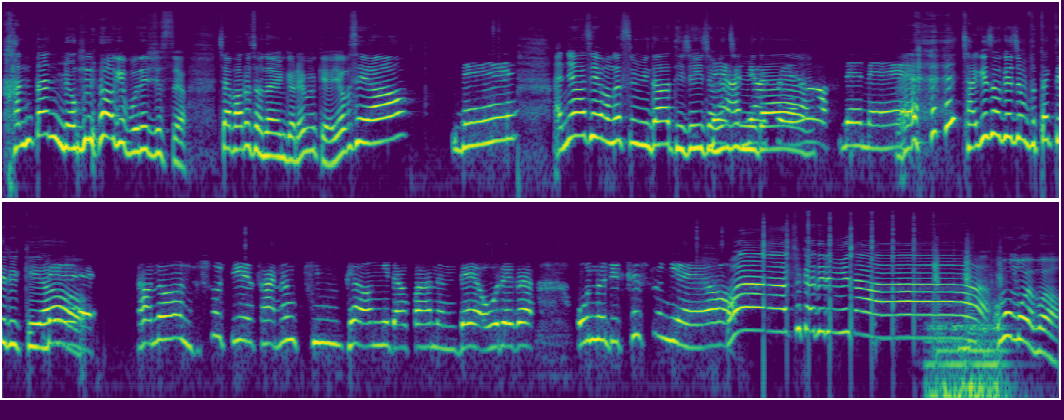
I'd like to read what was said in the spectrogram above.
간단 명료하게 보내주셨어요. 자 바로 전화 연결해 볼게요. 여보세요. 네. 안녕하세요. 반갑습니다. DJ 정은지입니다. 네, 안녕하세요. 네네. 자기소개 좀 부탁드릴게요. 네. 저는 수지에 사는 김병이라고 하는데 올해가 오늘이 칠순이에요. 와 축하드립니다. 어머 뭐야 뭐야.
